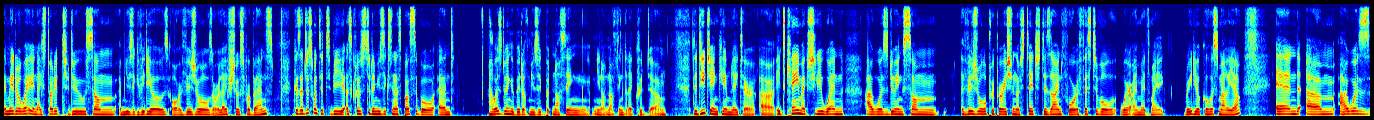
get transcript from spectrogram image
a middle way and I started to do some uh, music videos or visuals or live shows for bands because I just wanted to be as close to the music scene as possible and I was doing a bit of music, but nothing, you know, nothing that I could. Um, the DJing came later. Uh, it came actually when I was doing some visual preparation or stage design for a festival where I met my radio co-host Maria, and um, I was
